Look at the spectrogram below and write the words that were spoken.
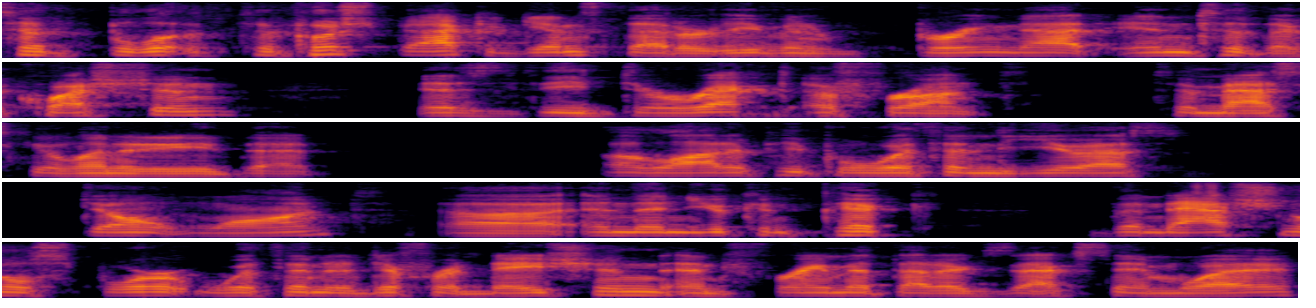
to to push back against that or even bring that into the question is the direct affront to masculinity that a lot of people within the U.S. don't want. Uh, and then you can pick the national sport within a different nation and frame it that exact same way,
